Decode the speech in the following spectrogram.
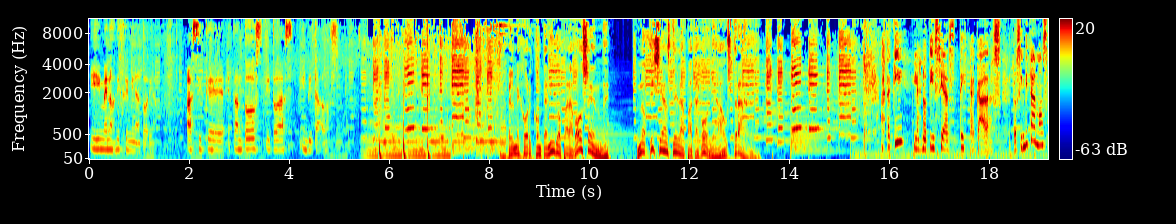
y menos discriminatoria. Así que están todos y todas invitados. El mejor contenido para vos en Noticias de la Patagonia Austral. Hasta aquí las noticias destacadas. Los invitamos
